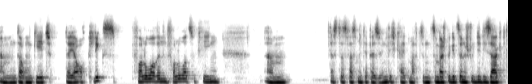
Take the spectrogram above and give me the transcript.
ähm, darum geht, da ja auch Klicks, Followerinnen, Follower zu kriegen, ähm, dass das was mit der Persönlichkeit macht. Und zum Beispiel gibt es eine Studie, die sagt,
